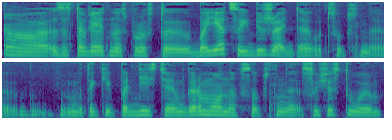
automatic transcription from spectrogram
заставляет нас просто бояться и бежать, да, вот, собственно, мы такие под действием гормонов, собственно, существуем,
